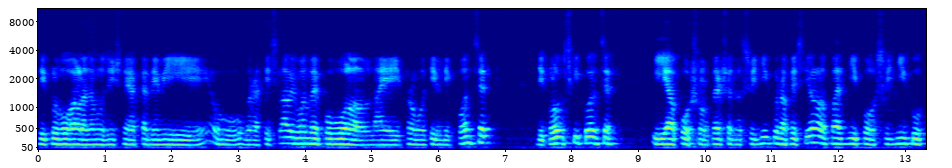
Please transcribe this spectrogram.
diplomovala na muzičnej akademii u Bratislavi, on me povolal na jej promotivni koncert, diplomski koncert i ja pošol perša do Svidniku na festival, a par dní po Svidniku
